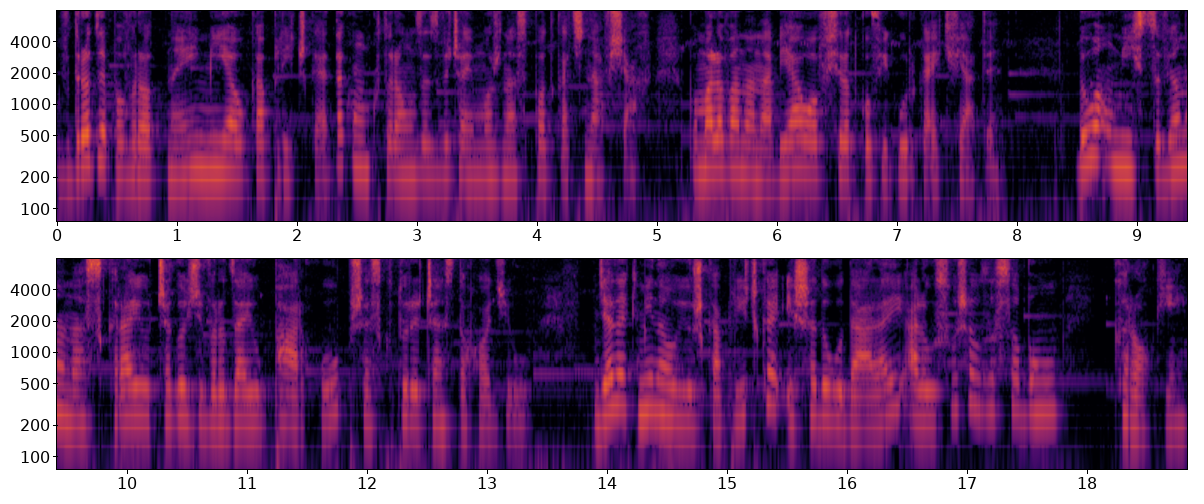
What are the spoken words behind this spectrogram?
W drodze powrotnej mijał kapliczkę, taką, którą zazwyczaj można spotkać na wsiach, pomalowana na biało, w środku figurka i kwiaty. Była umiejscowiona na skraju czegoś w rodzaju parku, przez który często chodził. Dziadek minął już kapliczkę i szedł dalej, ale usłyszał za sobą kroki.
